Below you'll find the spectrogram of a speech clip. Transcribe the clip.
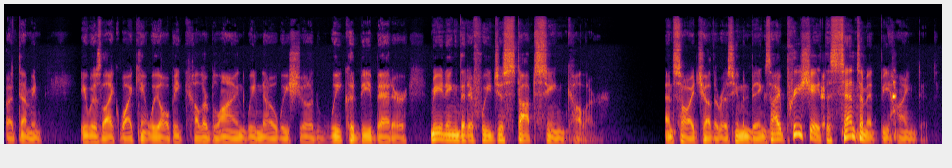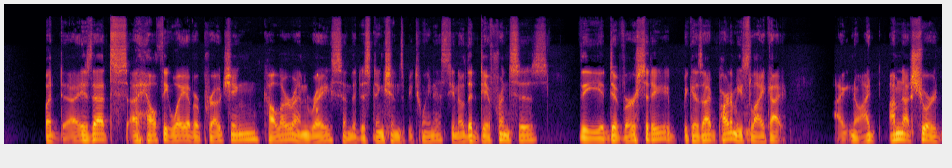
But I mean, it was like, why can't we all be colorblind? We know we should. We could be better. Meaning that if we just stopped seeing color and saw each other as human beings, I appreciate the sentiment behind it. But uh, is that a healthy way of approaching color and race and the distinctions between us? You know, the differences the diversity because I part of me is like I, I you know I I'm not sure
